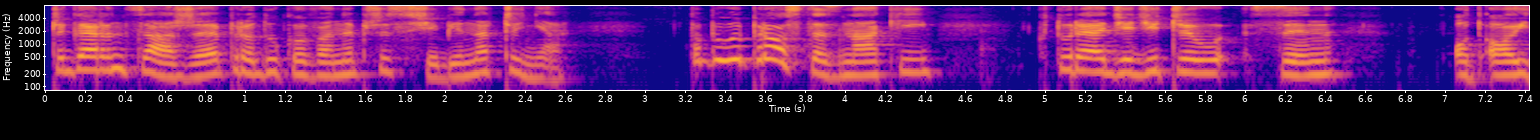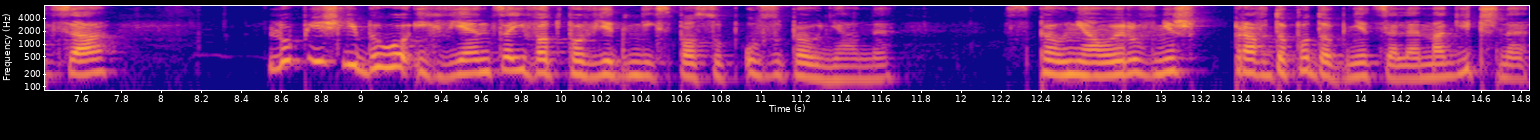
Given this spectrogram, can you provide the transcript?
czy garncarze produkowane przez siebie naczynia. To były proste znaki, które dziedziczył syn od ojca, lub jeśli było ich więcej, w odpowiedni sposób uzupełniane. Spełniały również prawdopodobnie cele magiczne.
